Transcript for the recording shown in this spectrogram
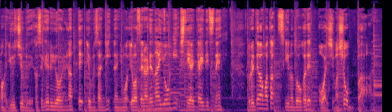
まあ YouTube で稼げるようになって嫁さんに何も言わせられないようにしてやりたいですね。それではまた次の動画でお会いしましょう。バーイ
